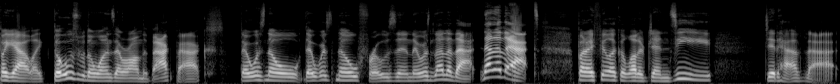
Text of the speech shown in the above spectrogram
But yeah, like those were the ones that were on the backpacks. There was no, there was no Frozen. There was none of that. None of that. But I feel like a lot of Gen Z did have that.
